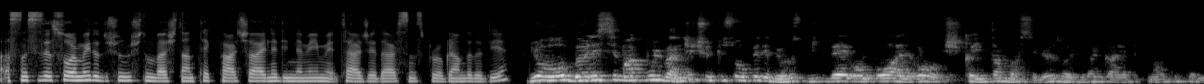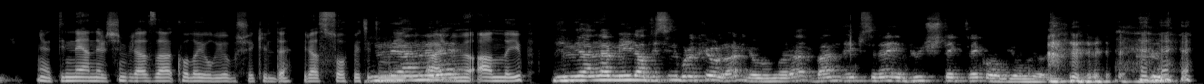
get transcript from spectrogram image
aslında size sormayı da düşünmüştüm baştan tek parça haline dinlemeyi mi tercih edersiniz programda da diye. Yo, böylesi makbul bence çünkü sohbet ediyoruz ve o, o, o kayıttan bahsediyoruz. O yüzden gayet makul tabii ki. Evet, dinleyenler için biraz daha kolay oluyor bu şekilde. Biraz sohbeti dinleyip albümü anlayıp Dinleyenler mail adresini bırakıyorlar yorumlara. Ben hepsine MP3 tek track yolluyorum.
